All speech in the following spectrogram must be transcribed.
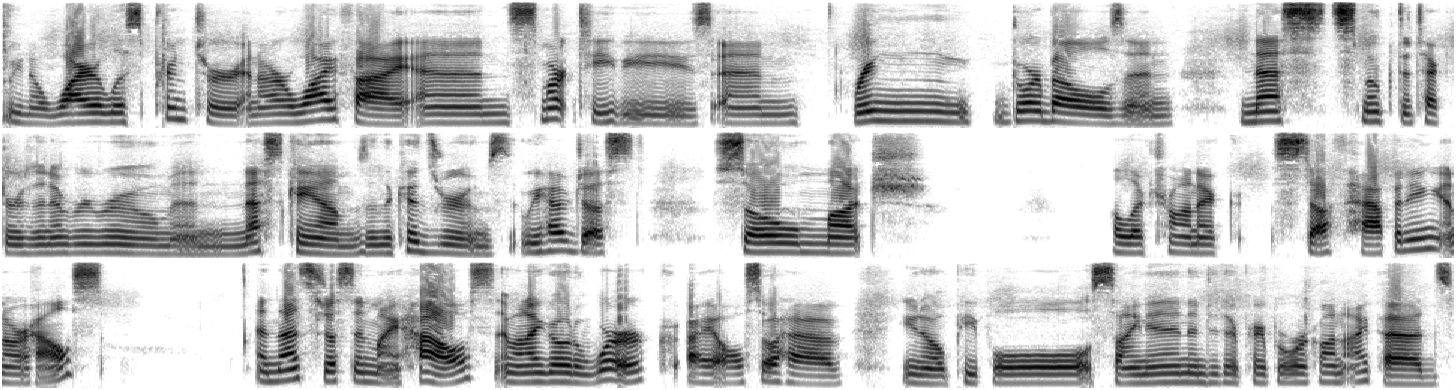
you know wireless printer and our Wi-Fi and smart TVs and ring doorbells and Nest smoke detectors in every room and Nest cams in the kids' rooms. We have just so much electronic stuff happening in our house. And that's just in my house. And when I go to work, I also have, you know, people sign in and do their paperwork on iPads.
